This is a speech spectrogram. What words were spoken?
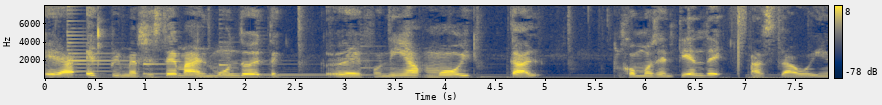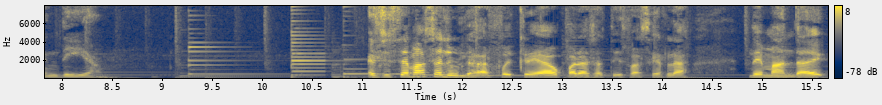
era el primer sistema del mundo de telefonía móvil tal como se entiende hasta hoy en día. El sistema celular fue creado para satisfacer la demanda de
